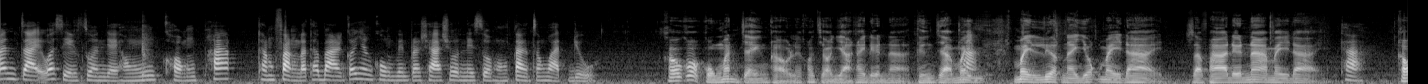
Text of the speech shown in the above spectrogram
มั่นใจว่าเสียงส่วนใหญ่ของของภาคทางฝั่งรัฐบาลก็ยังคงเป็นประชาชนในส่วนของต่างจังหวัดอยู่ เขาก็คงมั่นใจของเขาแล้วเขาจะอยากให้เดินหน้า ถึงจะไม่ค่ะ ไม่เลือกนายกไม่ได้ สภาเดินหน้าไม่ได้ ค่ะ เขา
